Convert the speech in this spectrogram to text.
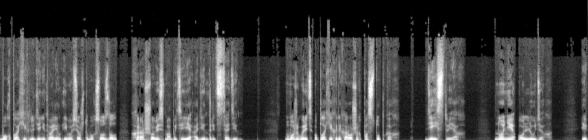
Бог плохих людей не творил, ибо все, что Бог создал, хорошо весьма. Бытие 1.31. Мы можем говорить о плохих или хороших поступках, действиях, но не о людях. И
